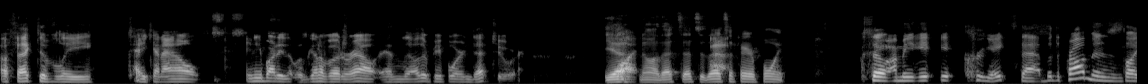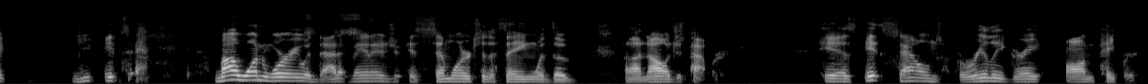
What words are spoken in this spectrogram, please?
effectively taken out anybody that was going to vote her out, and the other people are in debt to her. Yeah, Why? no, that's that's a, that's a fair point. so I mean, it, it creates that, but the problem is, is like, you, it's my one worry with that advantage is similar to the thing with the uh, knowledge is power. Is it sounds really great on paper,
